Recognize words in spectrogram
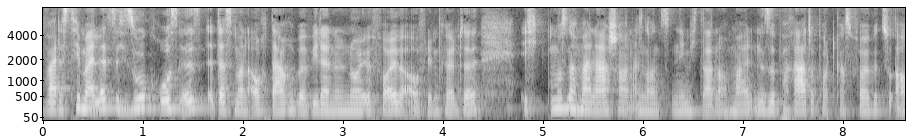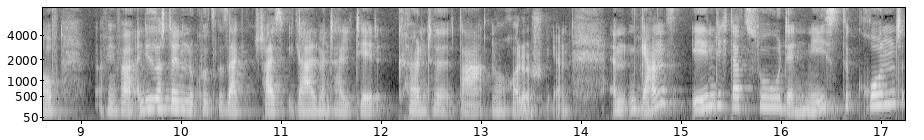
weil das Thema letztlich so groß ist, dass man auch darüber wieder eine neue Folge aufnehmen könnte. Ich muss noch mal nachschauen, ansonsten nehme ich da noch mal eine separate Podcast-Folge zu auf. Auf jeden Fall an dieser Stelle nur kurz gesagt, scheißegal, Mentalität könnte da eine Rolle spielen. Ähm, ganz ähnlich dazu der nächste Grund,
